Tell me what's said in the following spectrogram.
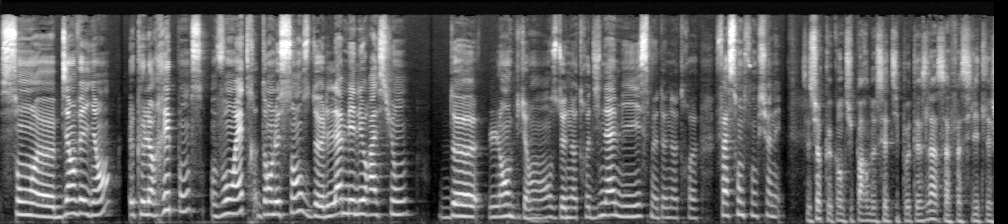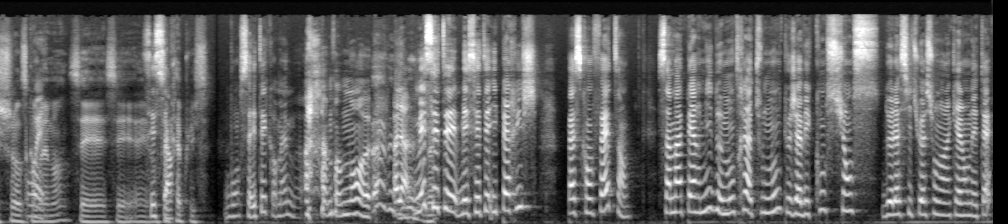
sont bienveillants que leurs réponses vont être dans le sens de l'amélioration de l'ambiance, de notre dynamisme, de notre façon de fonctionner. C'est sûr que quand tu pars de cette hypothèse-là, ça facilite les choses quand même. Hein. C'est un sacré plus. Bon, ça a été quand même un moment, ah, voilà. Mais c'était, mais c'était hyper riche parce qu'en fait, ça m'a permis de montrer à tout le monde que j'avais conscience de la situation dans laquelle on était,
